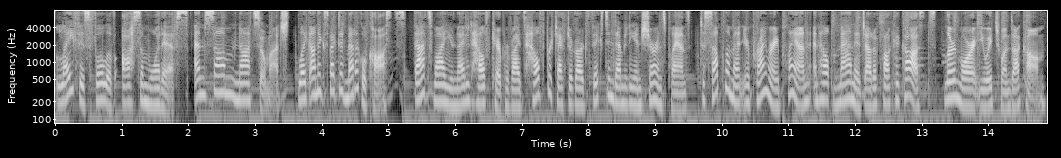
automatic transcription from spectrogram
Life is full of awesome what ifs, and some not so much, like unexpected medical costs. That's why United Healthcare provides Health Protector Guard fixed indemnity insurance plans to supplement your primary plan and help manage out of pocket costs. Learn more at uh1.com.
